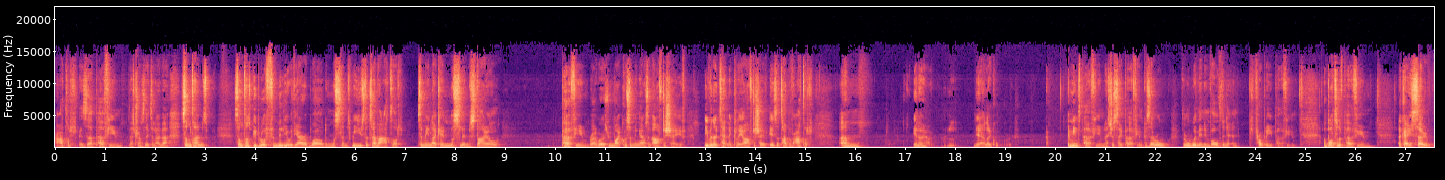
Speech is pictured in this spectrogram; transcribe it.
Atr is a perfume. That's translated like that. Sometimes, sometimes people who are familiar with the Arab world and Muslims, we use the term atr to mean like a Muslim style perfume, right? Whereas we might call something else an aftershave, even though technically aftershave is a type of atr. Um, you know, yeah, like it means perfume. Let's just say perfume because they're all they're all women involved in it and probably perfume. A bottle of perfume. Okay, so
